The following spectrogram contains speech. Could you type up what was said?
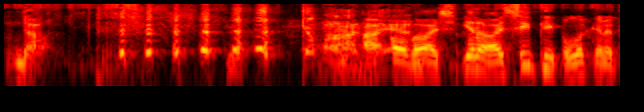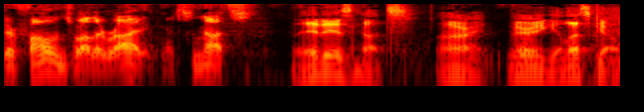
No. On, I, although I, you know, I see people looking at their phones while they're riding. It's nuts. It is nuts. All right. Very good. Let's go.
